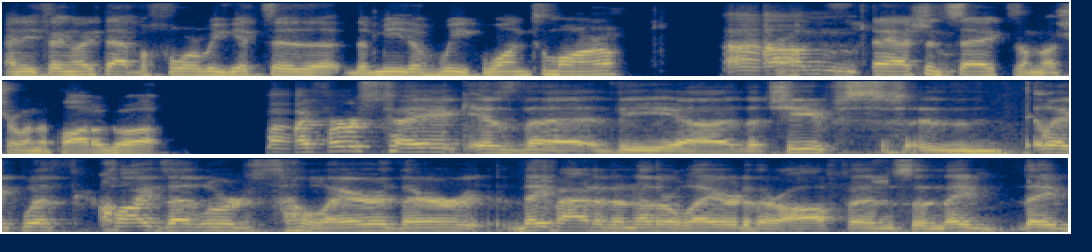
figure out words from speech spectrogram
Anything like that before we get to the, the meat of week one tomorrow? um, Today, I should say, because I'm not sure when the pod will go up. My first take is that the uh, the Chiefs, uh, like with Clyde Edwards Helaire, they're they've added another layer to their offense, and they they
